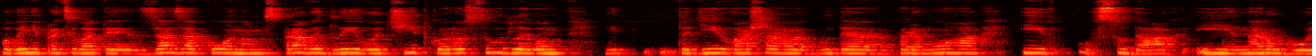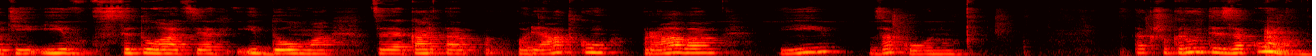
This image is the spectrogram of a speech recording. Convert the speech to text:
повинні працювати за законом, справедливо, чітко, розсудливо. І тоді ваша буде перемога і в судах, і на роботі, і в ситуаціях, і вдома. Це карта порядку, права і закону. Так що керуйтесь законом.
